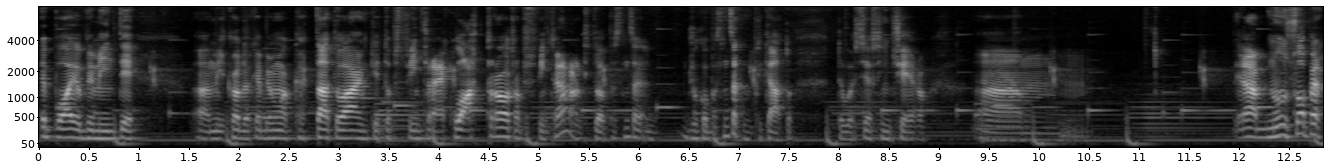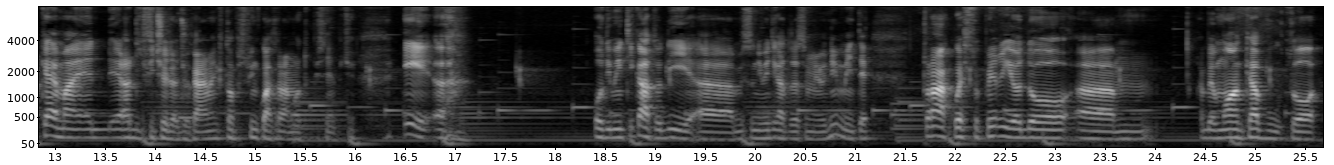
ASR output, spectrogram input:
e poi ovviamente uh, mi ricordo che abbiamo accattato anche Top Spin 3 e 4. Top Spin 3 era un titolo abbastanza gioco abbastanza complicato, devo essere sincero. Um, era, non so perché, ma era difficile da giocare, mentre Top Spin 4 era molto più semplice. E uh, ho dimenticato di... Uh, mi sono dimenticato, adesso mi venuto in mente, tra questo periodo um, abbiamo anche avuto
